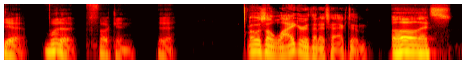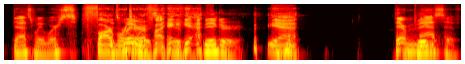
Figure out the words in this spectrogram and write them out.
yeah, what a fucking Oh, it was a liger that attacked him. Oh, that's that's way worse. Far It's more terrifying. Yeah. bigger. Yeah. They're Big- massive.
